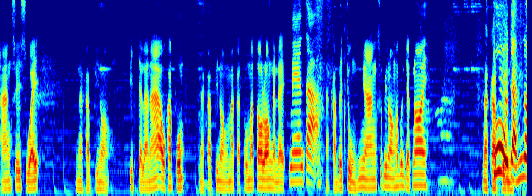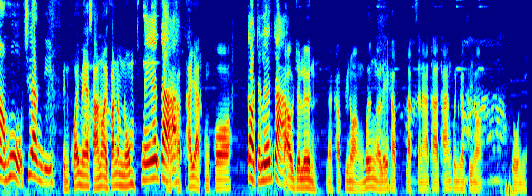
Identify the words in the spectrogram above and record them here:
หางสวยๆนะครับ พี่น้องพิจารณาเอาครับผม นะครับพี่น้องมากระโทรมาต่อรองกันได้แม่จ้ะนะครับเดี๋ยวจุ่งยางสู้พี่น้องครับเบิ่งจากหน้อยนะครับหู้เป็นจ้ะพี่น้องหู้เชื่องดี เป็นควายแม่สาวน้อยฟันน้ำนมแม่จ้ะนะครับทายาทของพอเก่าเจริญจ้ะเก้าเจริญนะครับ พี่น้องเบิ้งเอาเลยครับ ลักษณะท่าทางเพิ่นครับพี่น้องตัวนี้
